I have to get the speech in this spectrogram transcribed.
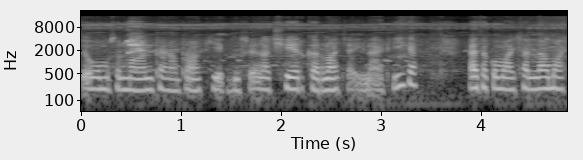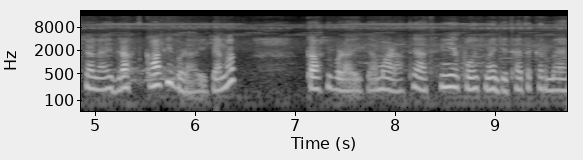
तो वो मुसलमान भैन भ्रा की एक दूसरे नाल शेयर करना चाहिए है, ठीक है? ऐ तको माशाल्लाह माशाल्लाह दरख्त काफ़ी बड़ा ही गया ना। काफ़ी बड़ा ही गया माड़ा तो हत्थ नहीं है पहुँचना जित्थे तक मैं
